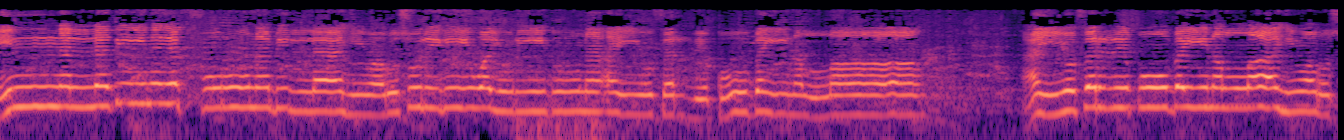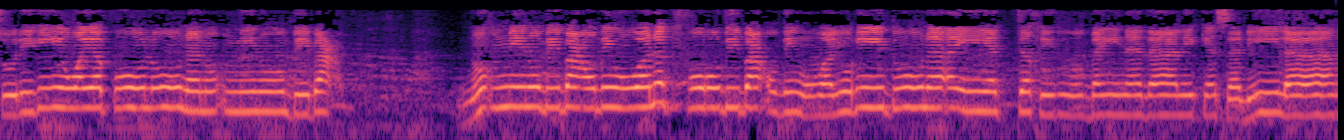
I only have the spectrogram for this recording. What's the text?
إن الذين يكفرون بالله ورسله ويريدون أن يفرقوا بين الله أن يفرقوا بين الله ورسله ويقولون نؤمن ببعض نؤمن ببعض ونكفر ببعض ويريدون أن يتخذوا بين ذلك سبيلا.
